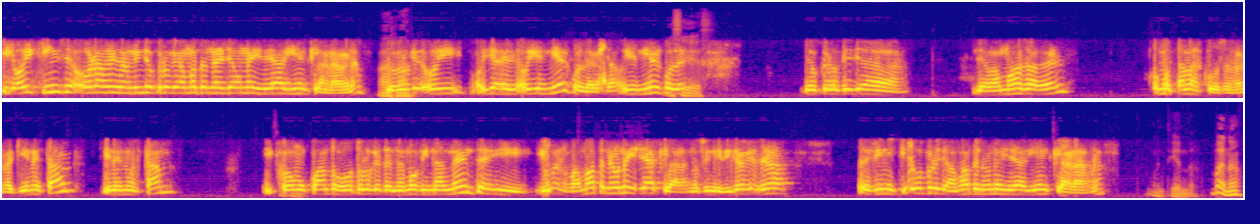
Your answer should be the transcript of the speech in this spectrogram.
Y hoy 15 horas, Benjamín, yo creo que vamos a tener ya una idea bien clara, ¿verdad? Ajá. Yo creo que hoy hoy, ya es- hoy es miércoles, ¿verdad? Hoy es miércoles. Así es. Yo creo que ya, ya vamos a saber cómo están las cosas, ¿verdad? ¿Quiénes están? ¿Quiénes no están? Y cómo, cuántos votos lo que tenemos finalmente. Y, y bueno, vamos a tener una idea clara. No significa que sea definitivo, pero ya vamos a tener una idea bien clara. Entiendo. Bueno,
